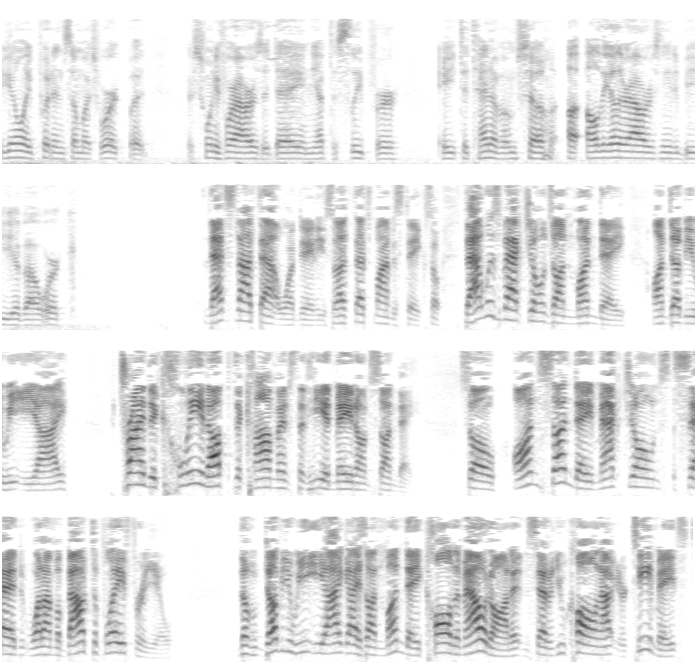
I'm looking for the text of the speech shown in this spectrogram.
You can only put in so much work, but there's 24 hours a day, and you have to sleep for eight to ten of them. So uh, all the other hours need to be about work. That's not that one, Danny. So that, that's my mistake. So that was Mac Jones on Monday on WEEI, trying to clean up the comments that he had made on Sunday. So on Sunday, Mac Jones said, what I'm about to play for you. The WEEI guys on Monday called him out on it and said, are you calling out your teammates?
